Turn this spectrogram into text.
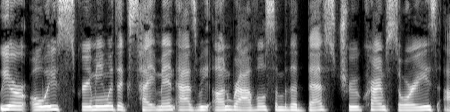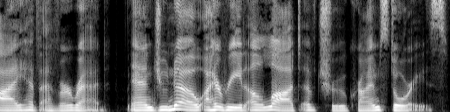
we are always screaming with excitement as we unravel some of the best true crime stories I have ever read. And you know, I read a lot of true crime stories.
